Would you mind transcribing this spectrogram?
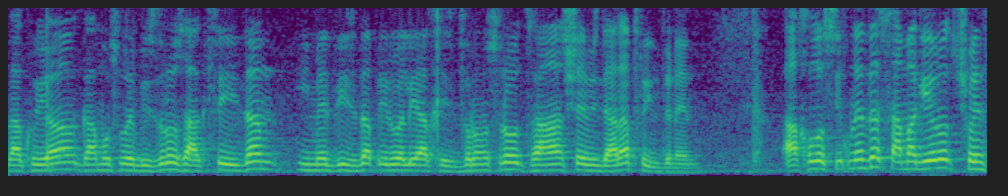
რა ქვია, გამოსვლების დროს აქციიდან იმედის და პირველი არხის დრონს რო ძალიან შევიდა რა ფრინდნენ. ახლოს იყვნენ და სამაგიეროდ ჩვენც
